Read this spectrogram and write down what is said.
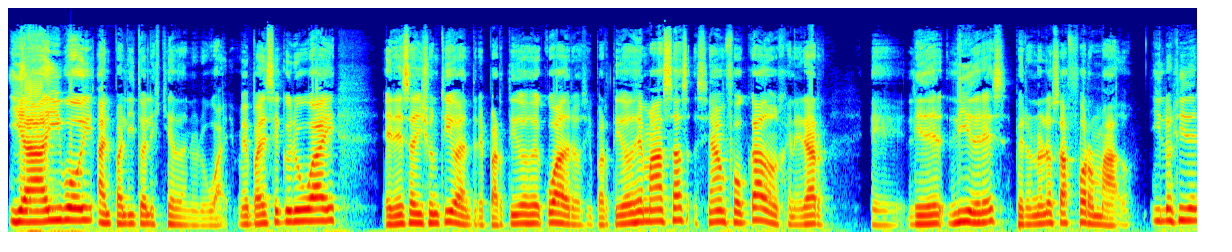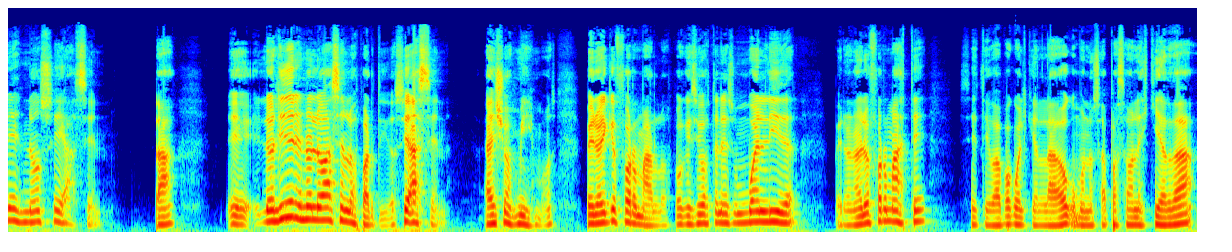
Y ahí voy al palito a la izquierda en Uruguay. Me parece que Uruguay, en esa disyuntiva entre partidos de cuadros y partidos de masas, se ha enfocado en generar eh, líder- líderes, pero no los ha formado. Y los líderes no se hacen. Eh, los líderes no lo hacen los partidos, se hacen a ellos mismos, pero hay que formarlos. Porque si vos tenés un buen líder, pero no lo formaste, se te va para cualquier lado, como nos ha pasado en la izquierda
